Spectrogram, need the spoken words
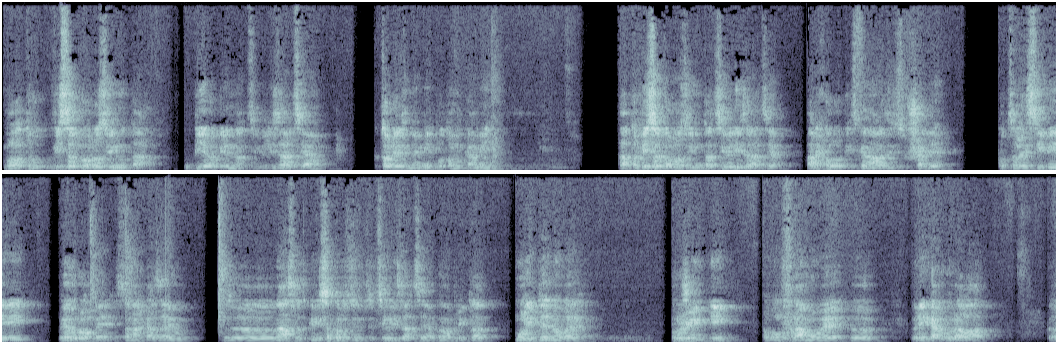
Bola tu vysoko rozvinutá biogénna civilizácia, ktoré sme my potomkami. Táto vysoko rozvinutá civilizácia, archeologické nálezy sú všade, po celej Sibíri. V Európe sa nachádzajú e, následky vysoko rozvinutej civilizácie, ako napríklad molybdenové pružinky, wolframové e, v riekach Urala, e,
